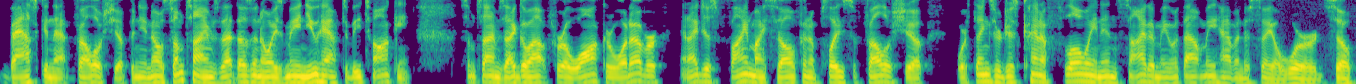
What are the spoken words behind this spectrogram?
bask in that fellowship. And you know, sometimes that doesn't always mean you have to be talking. Sometimes I go out for a walk or whatever, and I just find myself in a place of fellowship where things are just kind of flowing inside of me without me having to say a word. So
